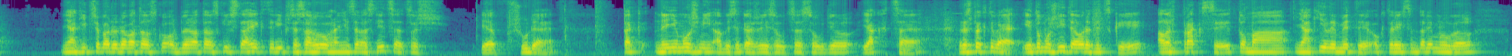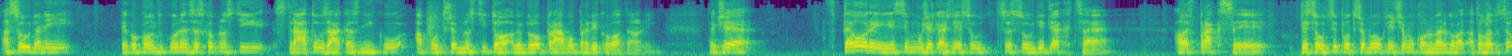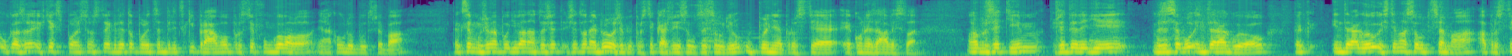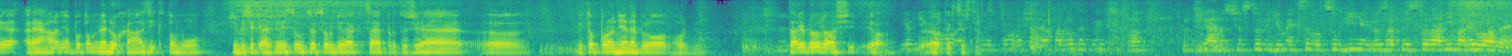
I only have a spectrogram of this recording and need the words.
nějaký třeba dodavatelsko-odběratelský vztahy, který přesahují hranice vesnice, což je všude, tak není možný, aby si každý soudce soudil, jak chce. Respektive je to možný teoreticky, ale v praxi to má nějaký limity, o kterých jsem tady mluvil, a jsou daný jako konkurenceschopností ztrátou zákazníků a potřebností toho, aby bylo právo predikovatelný. Takže v teorii si může každý soudce soudit, jak chce, ale v praxi ty soudci potřebují k něčemu konvergovat. A tohle to se ukazuje i v těch společnostech, kde to policentrické právo prostě fungovalo nějakou dobu třeba. Tak se můžeme podívat na to, že, že to nebylo, že by prostě každý soudce soudil úplně prostě jako nezávisle. Ono prostě tím, že ty lidi mezi sebou interagují, tak interagují i s těma soudcema a prostě reálně potom nedochází k tomu, že by si každý soudce soudil jak chce, protože uh, by to pro ně nebylo vhodné. Tady byl další, jo, Jo, jo, k ty tomu, chceš napadl takový příklad, protože já dost často vidím, jak se odsoudí někdo za pěstování marihuany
